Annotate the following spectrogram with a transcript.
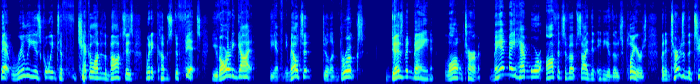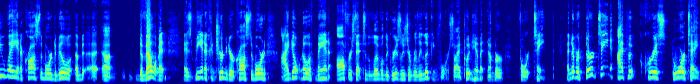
that really is going to f- check a lot of the boxes when it comes to fits. You've already got De'Anthony Melton, Dillon Brooks, Desmond Bane, long term. Mann may have more offensive upside than any of those players, but in terms of the two way and across the board debil- uh, uh, uh, development as being a contributor across the board, I don't know if Mann offers that to the level the Grizzlies are really looking for. So I put him at number 14. At number 13, I put Chris Duarte.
